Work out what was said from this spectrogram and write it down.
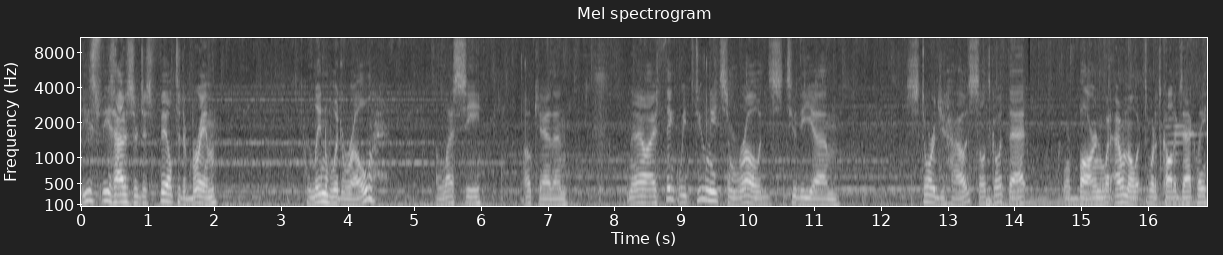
These these houses are just filled to the brim. Linwood Row. Alessi. Okay then. Now I think we do need some roads to the um, storage house, so let's go with that. Or barn. What I don't know what, what it's called exactly.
